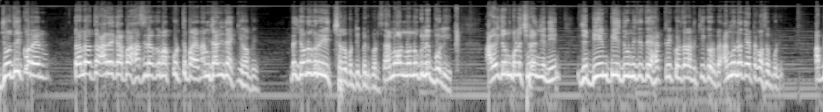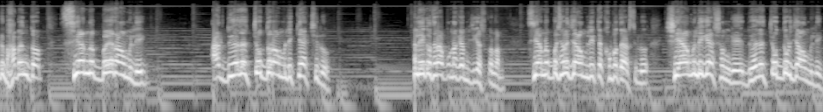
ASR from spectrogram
যদি করেন তাহলে তো আরেক আপা হাসিনাকে মাফ করতে পারেন, আমি জানি না কি হবে। এটা জনগণের ইচ্ছার উপর ডিপেন্ড করছে। আমি অন্য অন্যগুলি বলি। আরেকজন বলেছিলেন যিনি যে বিএনপি দুর্নীতিতে হ্যাট্রিক করে তারা কি করবে? আমি ওনাকে একটা কথা বলি। আপনি ভাবেন তো, ছিয়ানব্বইয়ের আওয়ামী লীগ আর দুই হাজার চোদ্দোর আওয়ামী লীগ কে এক ছিল? খালি এই কথাটা আপনাকে আমি জিজ্ঞেস করলাম। ছিয়ানব্বই সালে যে আওয়ামী লীগটা ক্ষমতায় আসছিল সে আওয়ামী লীগের সঙ্গে দুই হাজার চোদ্দোর যে আওয়ামী লীগ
